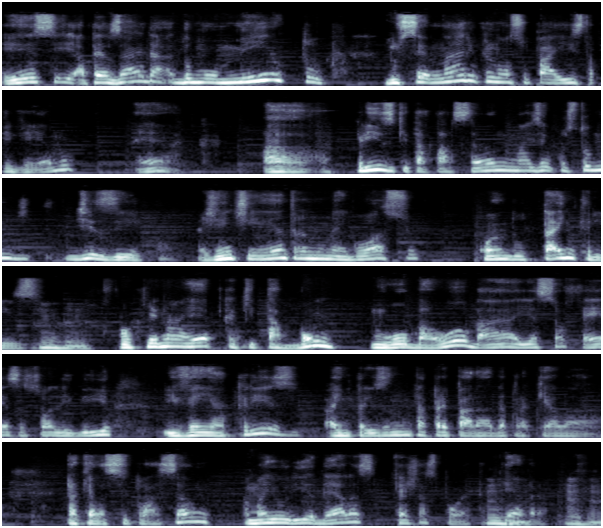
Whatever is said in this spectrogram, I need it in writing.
Esse, apesar da, do momento, do cenário que o nosso país está vivendo, né? a crise que está passando, mas eu costumo dizer, a gente entra no negócio quando está em crise. Uhum. Porque na época que está bom, no oba-oba, aí é só festa, só alegria, e vem a crise, a empresa não está preparada para aquela, aquela situação, a maioria delas fecha as portas, Uhum. quebra. Uhum.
